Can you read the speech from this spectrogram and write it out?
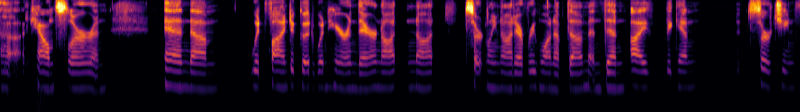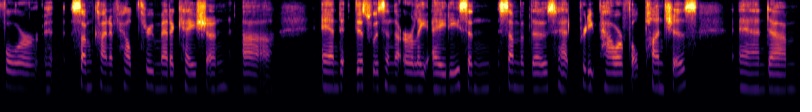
uh, a counselor and and um, would find a good one here and there, not not certainly not every one of them. And then I began searching for some kind of help through medication. Uh, and this was in the early 80s, and some of those had pretty powerful punches, and um,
